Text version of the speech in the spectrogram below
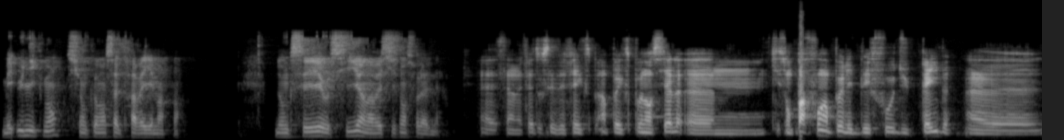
Mais uniquement si on commence à le travailler maintenant. Donc, c'est aussi un investissement sur l'avenir. Euh, c'est en effet tous ces effets un peu exponentiels euh, qui sont parfois un peu les défauts du paid, euh,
